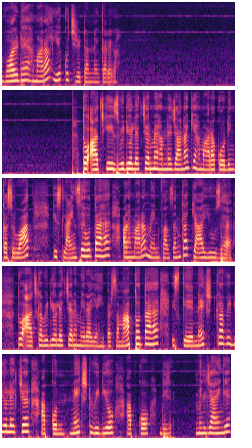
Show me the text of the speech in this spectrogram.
वॉइड है, हमारा ये कुछ रिटर्न नहीं करेगा। तो आज के इस वीडियो लेक्चर में हमने जाना कि हमारा कोडिंग का शुरुआत किस लाइन से होता है और हमारा मेन फ़ंक्शन का क्या यूज़ है। तो आज का वीडियो लेक्चर मेरा यहीं पर समाप्त होता है। इसके नेक्स्ट का वीडियो लेक्चर, आपको नेक्स्ट वीडियो आपको मिल जाएँगे।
